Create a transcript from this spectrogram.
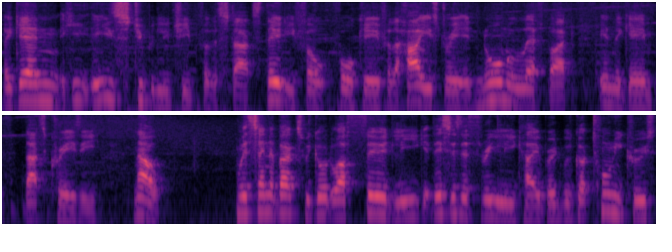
Again, he, he's stupidly cheap for the stats. 34k for the highest rated normal left back in the game. That's crazy. Now, with centre-backs, we go to our third league. This is a three-league hybrid. We've got Toni Kroos,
